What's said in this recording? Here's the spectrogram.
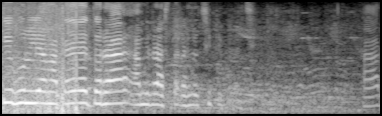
কী বললি আমাকে "এ তোরা? আমি রাস্তা রাস্তা ছিটি পেয়েছি আর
